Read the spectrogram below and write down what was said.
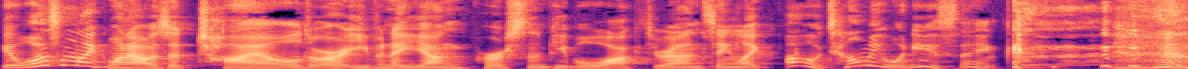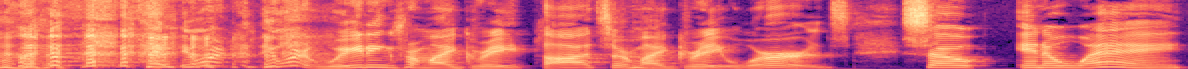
it wasn't like when i was a child or even a young person people walked around saying like oh tell me what do you think? They, weren't, they weren't waiting for my great thoughts or my great words. So in a way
